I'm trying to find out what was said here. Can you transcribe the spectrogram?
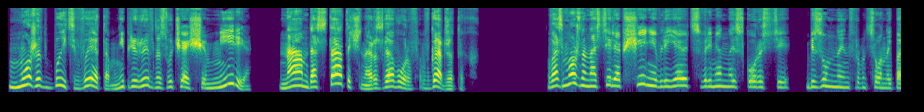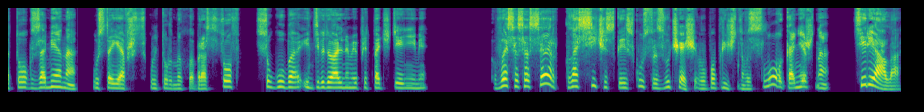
Может быть, в этом непрерывно звучащем мире нам достаточно разговоров в гаджетах? Возможно, на стиль общения влияют современные скорости, безумный информационный поток, замена устоявшихся культурных образцов сугубо индивидуальными предпочтениями. В СССР классическое искусство звучащего публичного слова, конечно, теряло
